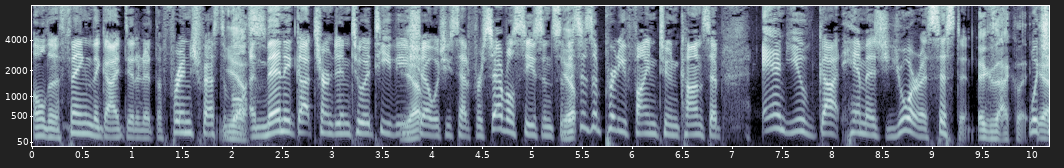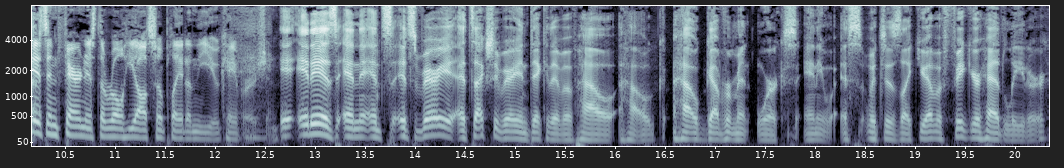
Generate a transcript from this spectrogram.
older thing. The guy did it at the Fringe Festival, Yes. and then it got turned into a TV Yep. show, which he said for several seasons. So Yep. this is a pretty fine tuned concept, and you've got him as your assistant, Exactly. which yeah. is, in fairness, the role he also played on the UK version. It, it is, and it's it's very it's actually very indicative of how how how government works, anyways. Which is like you have a figurehead leader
